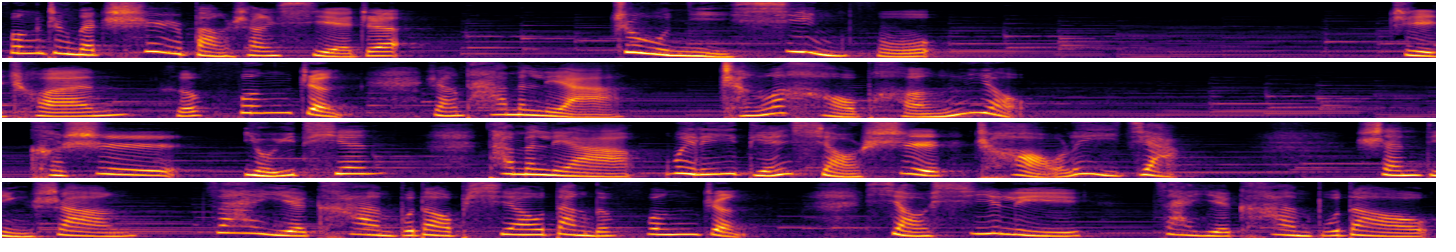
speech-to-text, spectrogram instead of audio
风筝的翅膀上写着：“祝你幸福。”纸船和风筝让他们俩成了好朋友。可是有一天，他们俩为了一点小事吵了一架。山顶上再也看不到飘荡的风筝，小溪里。再也看不到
